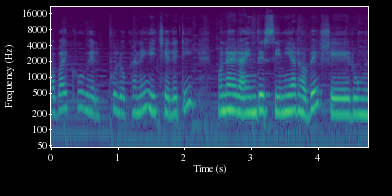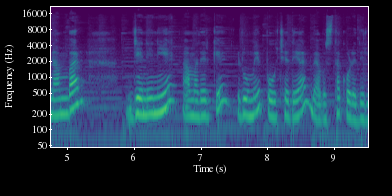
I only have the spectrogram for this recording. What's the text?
সবাই খুব হেল্পফুল ওখানে, এই ছেলেটি। মনে হয় রাইনদের সিনিয়র হবে, সে রুম নাম্বার জেনে নিয়ে আমাদেরকে রুমে পৌঁছে দেওয়ার ব্যবস্থা করে দিল।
